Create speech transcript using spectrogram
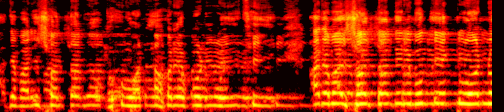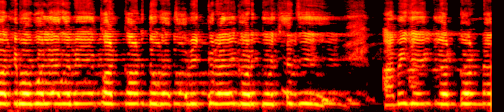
আজ পড়ে রয়েছে। আজ মুখে একটু দেবো বলে আমি কনকন বিক্রয় করতে আমি যে কনকন না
